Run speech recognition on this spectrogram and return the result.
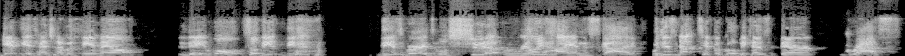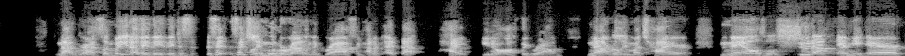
get the attention of a female, they will. So these the, these birds will shoot up really high in the sky, which is not typical because they're grass, not grassland, but you know they, they they just essentially move around in the grass and kind of at that height, you know, off the ground, not really much higher. Males will shoot up in the air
